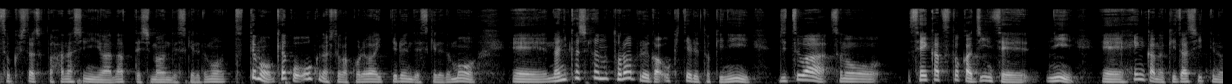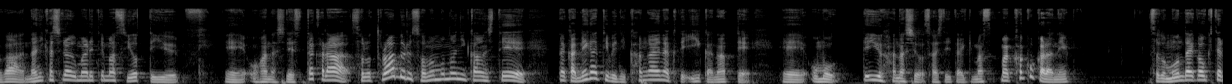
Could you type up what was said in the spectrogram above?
即したちょっと話にはなってしまうんですけれども、つっても結構多くの人がこれは言ってるんですけれども、えー何かしらのトラブルが起きている時に、実はその生活とか人生に、え変化の兆しっていうのが何かしら生まれてますよっていう、えお話です。だから、そのトラブルそのものに関して、なんかネガティブに考えなくていいかなって、え思うっていう話をさせていただきます。まあ、過去からね、その問題が起きた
